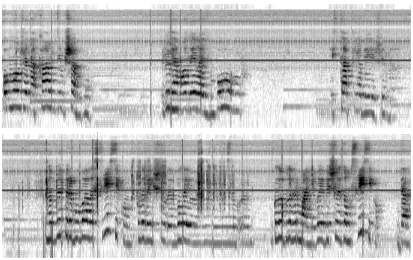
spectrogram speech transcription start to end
поможе на кожному шагу. Я молилась Богу, і так я вижила. Ну ви перебували з Хрестиком, коли ви йшли, були коли ви були в Германії, ви вийшли з дому з Хрестиком Да,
